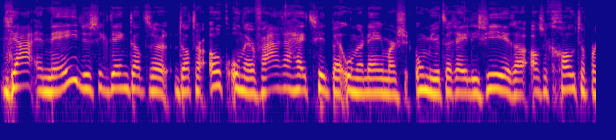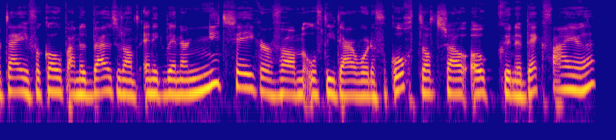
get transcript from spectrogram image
Ja en nee. Dus ik denk dat er, dat er ook onervarenheid zit bij ondernemers om je te realiseren. Als ik grote partijen verkoop aan het buitenland en ik ben er niet zeker van of die daar worden verkocht, dat zou ook kunnen backfiren.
